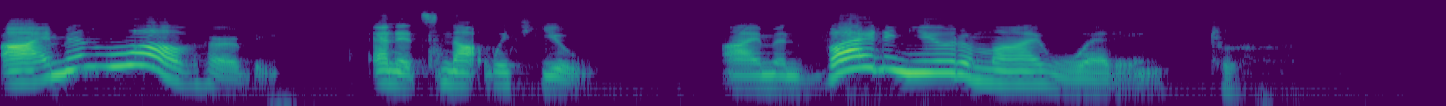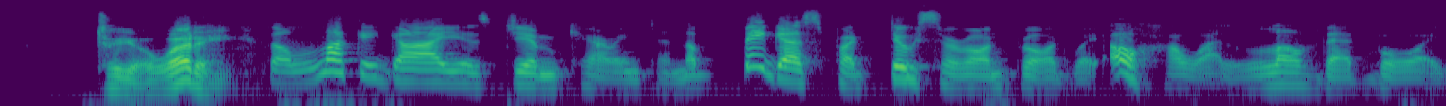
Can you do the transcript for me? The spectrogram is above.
I'm in love, Herbie, and it's not with you. I'm inviting you to my wedding. To to your wedding? The lucky guy is Jim Carrington, the biggest producer on Broadway. Oh, how I love that boy.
